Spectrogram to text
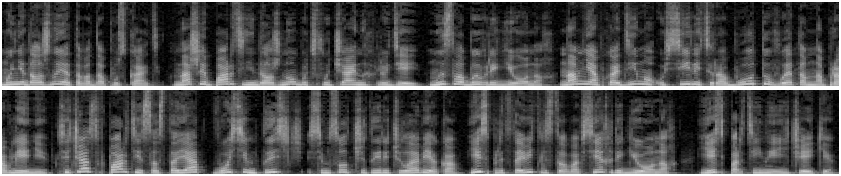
Мы не должны этого допускать. В нашей партии не должно быть случайных людей. Мы слабы в регионах. Нам необходимо усилить работу в этом направлении. Сейчас в партии состоят 8704 человека. Есть представительство во всех регионах. Есть партийные ячейки.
